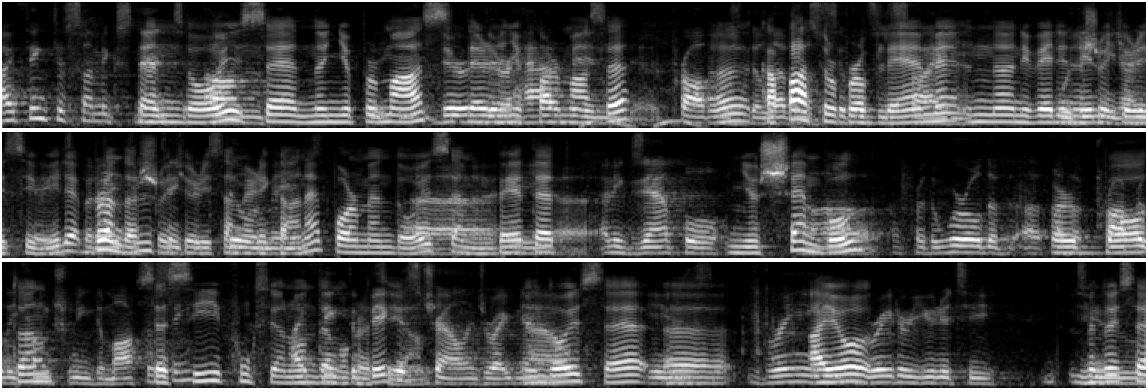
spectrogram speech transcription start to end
Mendoj se në një përmasë, deri në një farë mase, ka pasur probleme në nivelin e shoqërisë civile, brenda shoqërisë amerikane, por mendoj se mbetet një shembull për botën se si funksionon demokracia. Mendoj se ajo Mendoj se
